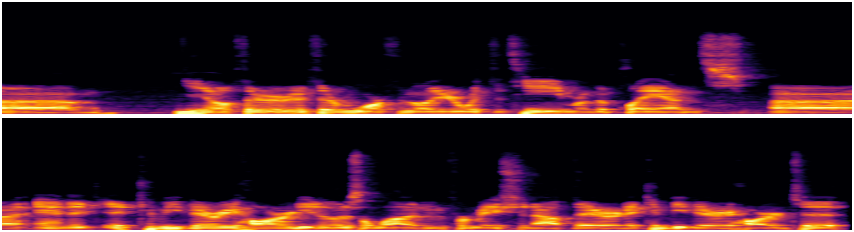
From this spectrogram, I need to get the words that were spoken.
Um, you know if they're if they're more familiar with the team or the plans, uh, and it, it can be very hard. You know, there's a lot of information out there, and it can be very hard to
